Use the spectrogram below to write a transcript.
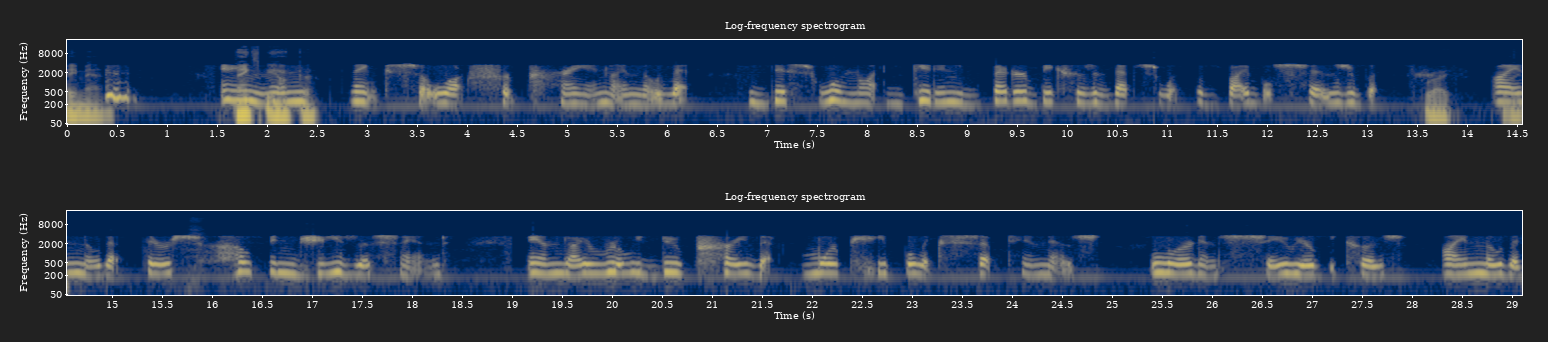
Amen. Amen. Thanks, Bianca. Thanks a lot for praying. I know that this will not get any better because that's what the Bible says, but right. I know that there's hope in Jesus and and I really do pray that more people accept him as Lord and Savior because I know that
